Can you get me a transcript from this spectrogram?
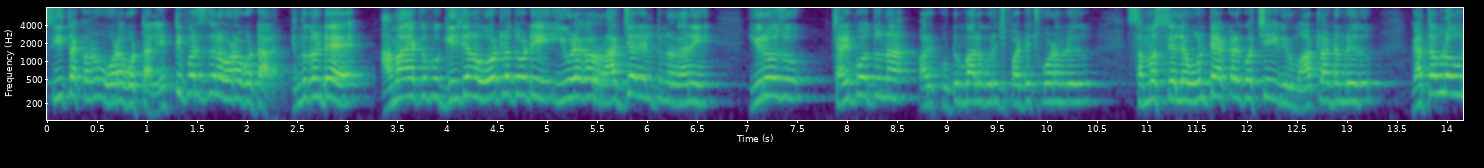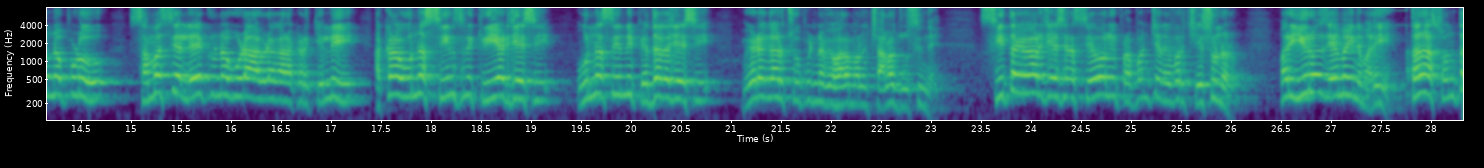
సీతక్కను ఓడగొట్టాలి ఎట్టి పరిస్థితుల్లో ఓడగొట్టాలి. ఎందుకంటే అమాయకపు గిరిజన ఓట్లతోటి ఈవిడ గారు రాజ్యాన్ని వెళ్తున్నారు కానీ ఈరోజు చనిపోతున్న వారి కుటుంబాల గురించి పట్టించుకోవడం లేదు సమస్యల్లో ఉంటే అక్కడికి వచ్చి వీరు మాట్లాడడం లేదు. గతంలో ఉన్నప్పుడు సమస్య లేకున్నా కూడా ఆవిడ గారు అక్కడికి వెళ్ళి అక్కడ ఉన్న సీన్స్ని క్రియేట్ చేసి ఉన్న సీన్ని పెద్దగా చేసి మేడం గారు చూపిన వ్యవహారం మనం చాలా చూసిందే. సీతక్క గారు చేసిన సేవలు ఈ ప్రపంచంలో ఎవరు చేస్తున్నారు మరి ఈ రోజు ఏమైంది మరి? తన సొంత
